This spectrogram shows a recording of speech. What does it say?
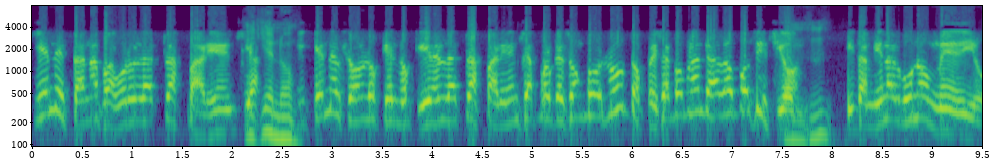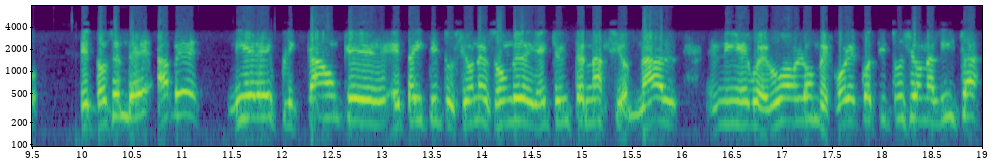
quiénes están a favor de la transparencia y, no? y quiénes son los que no quieren la transparencia porque son corruptos, pese a a la oposición y también algunos medios. Entonces, de haber ni he explicado que estas instituciones son de derecho internacional, ni son los mejores constitucionalistas.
